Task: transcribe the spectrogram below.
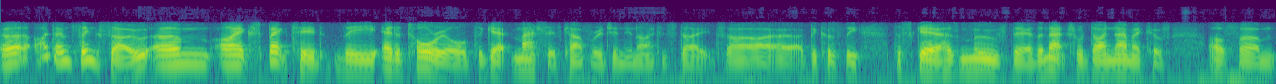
Uh, I don't think so. Um, I expected the editorial to get massive coverage in the United States uh, I, because the the scare has moved there. The natural dynamic of of um,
